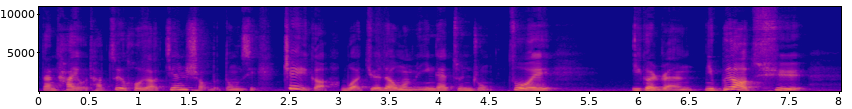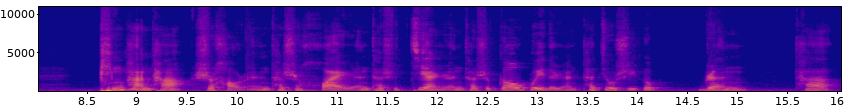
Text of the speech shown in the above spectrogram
但他有他最后要坚守的东西。这个我觉得我们应该尊重。作为一个人，你不要去评判他是好人，他是坏人，他是贱人，他是高贵的人，他就是一个人。他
